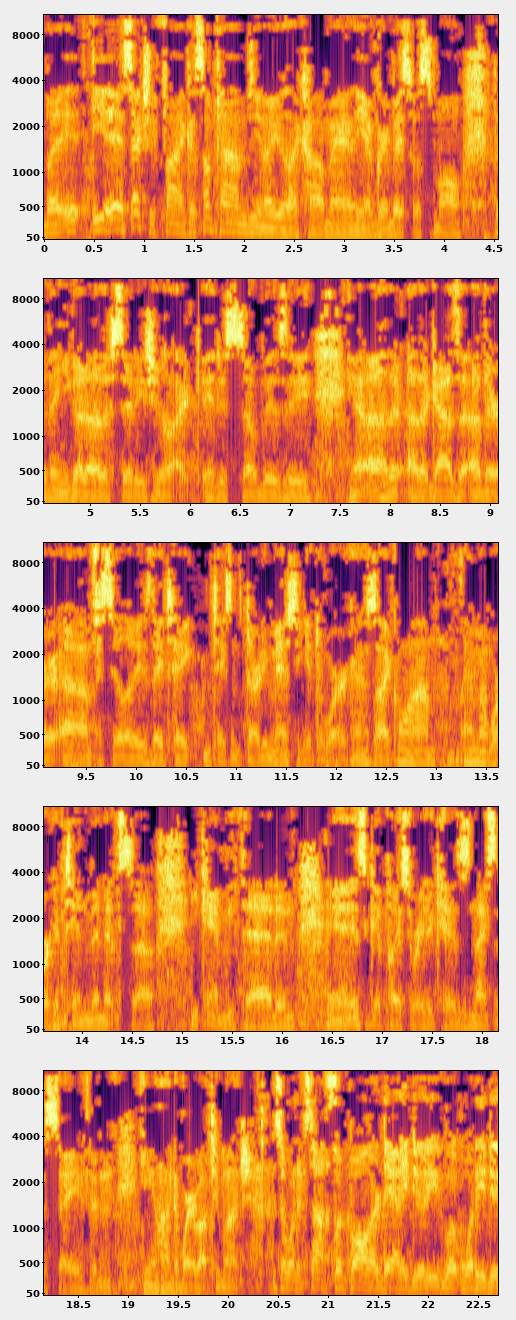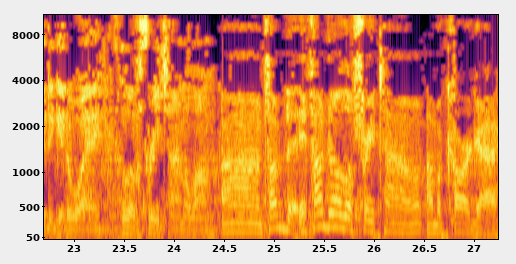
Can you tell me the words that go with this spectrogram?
but it, it's actually fine because sometimes you know you're like, oh man, you know Green Bay's so small, but then you go to other cities, you're like, it is so busy. You know, other other guys at other um, facilities they take it takes them 30 minutes to get to work, and it's like, well, I'm, I'm at work in 10 minutes, so you can't beat that. And, and it's a good place to raise your kids, it's nice and safe, and you don't have to worry about too much. So when it's not football or daddy duty, what, what do you do to get away? A little free time alone. Um, if I'm, if I'm doing a little free time, I'm a car guy.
